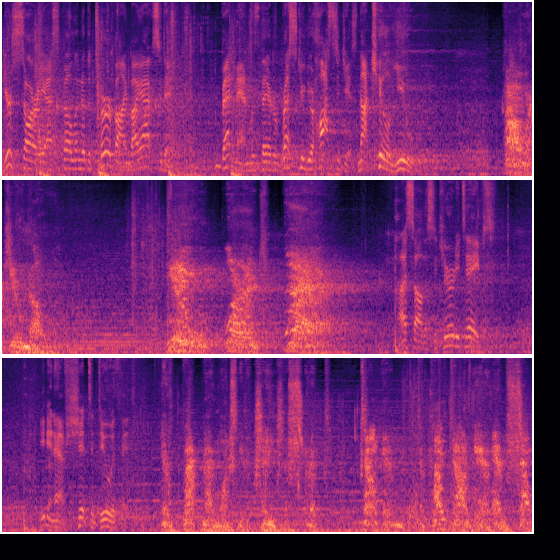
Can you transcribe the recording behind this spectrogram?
Your sorry ass fell into the turbine by accident. Batman was there to rescue your hostages, not kill you. How would you know? I saw the security tapes. You didn't have shit to do with it. If Batman wants me to change the script, tell him to come down here himself.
